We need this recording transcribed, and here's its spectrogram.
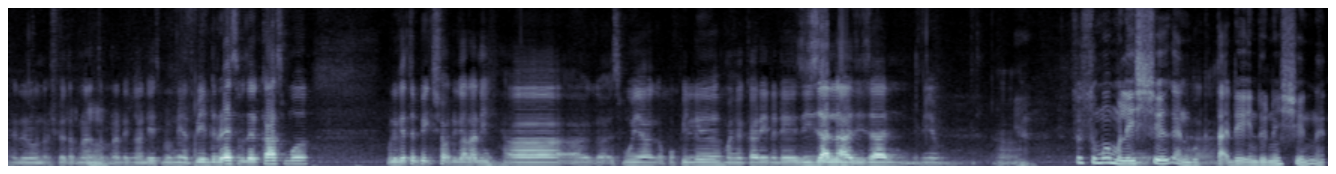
I don't know not sure tak pernah Hmm. tak pernah dengar dia sebelum ni tapi the rest of the cast semua boleh kata big shot juga lah ni uh, agak, semua yang agak popular Maya Karin ada Zizan lah Zizan punya uh, Yeah. So semua Malaysia kan, Buk- tak ada Indonesian kan?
